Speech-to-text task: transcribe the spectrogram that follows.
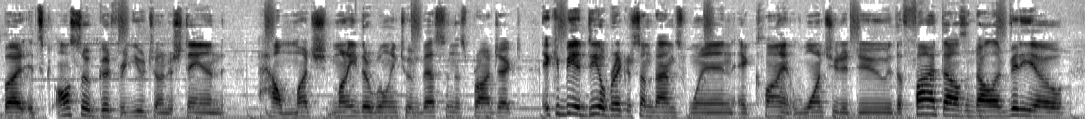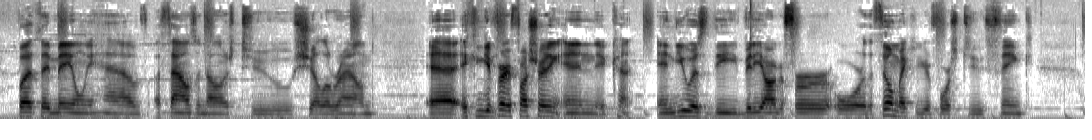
but it's also good for you to understand how much money they're willing to invest in this project. It can be a deal breaker sometimes when a client wants you to do the $5,000 video, but they may only have $1,000 to shell around. Uh, it can get very frustrating, and it can, and you as the videographer or the filmmaker, you're forced to think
